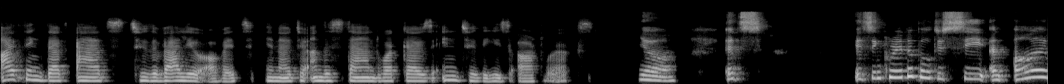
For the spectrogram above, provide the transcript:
i think that adds to the value of it you know to understand what goes into these artworks yeah it's it's incredible to see and i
